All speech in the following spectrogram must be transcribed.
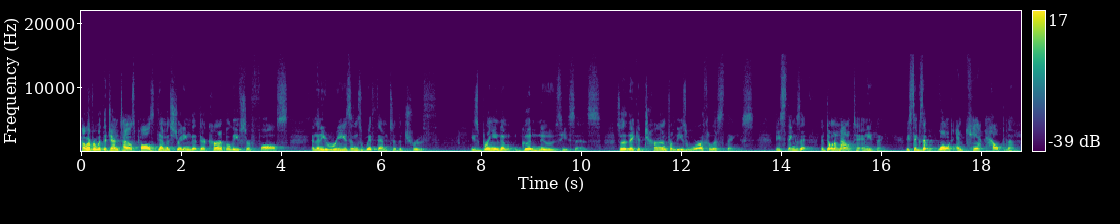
However, with the Gentiles, Paul's demonstrating that their current beliefs are false, and then he reasons with them to the truth. He's bringing them good news, he says, so that they could turn from these worthless things, these things that, that don't amount to anything, these things that won't and can't help them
